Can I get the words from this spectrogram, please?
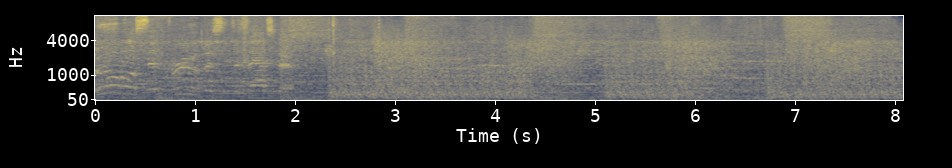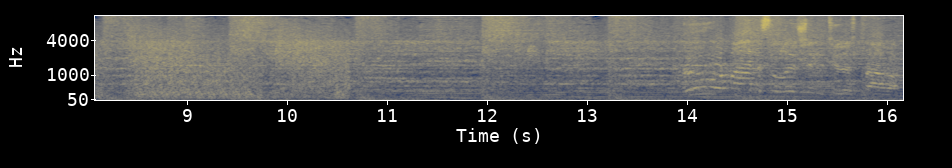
Who will sit through this disaster? Who will find the solution to this problem?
